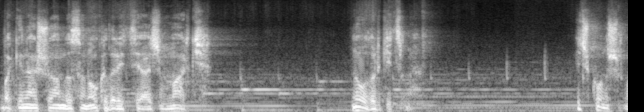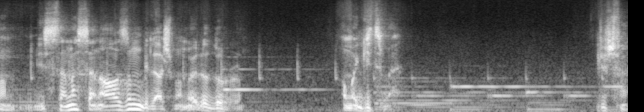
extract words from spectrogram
Bak inan şu anda sana o kadar ihtiyacım var ki. Ne olur gitme. Hiç konuşmam. İstemezsen ağzımı bile açmam. Öyle dururum. Ama gitme. Lütfen.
